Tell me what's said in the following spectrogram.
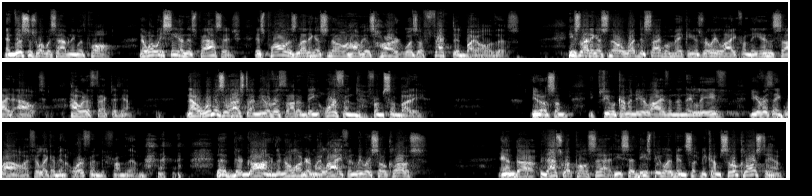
And this is what was happening with Paul. Now, what we see in this passage is Paul is letting us know how his heart was affected by all of this. He's letting us know what disciple making is really like from the inside out, how it affected him. Now, when was the last time you ever thought of being orphaned from somebody? You know, some people come into your life and then they leave. Do you ever think, wow, I feel like I've been orphaned from them? that they're gone they're no longer in my life and we were so close. And uh, that's what Paul said. He said these people had been so, become so close to him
